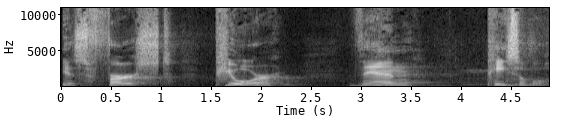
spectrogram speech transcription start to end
is first pure, then peaceable."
